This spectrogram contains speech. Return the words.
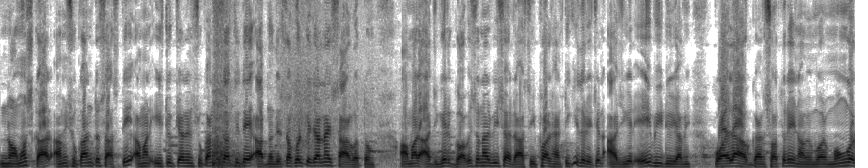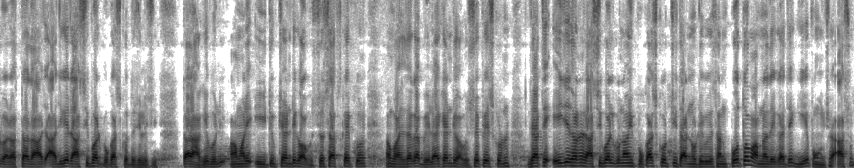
নমস্কার আমি সুকান্ত শাস্ত্রী। আমার ইউটিউব চ্যানেল সুকান্ত শাস্তিতে আপনাদের সকলকে জানাই স্বাগতম। আমার আজকের গবেষণার বিষয় রাশিফল হ্যাঁ ঠিকই ধরেছেন, আজকের এই ভিডিওয়ে আমি পয়লা অজ্ঞান সতেরোই নভেম্বর, মঙ্গলবার, অর্থাৎ আজ আজকের রাশিফল প্রকাশ করতে চলেছি। তার আগে বলি, আমার এই ইউটিউব চ্যানেলটিকে অবশ্যই সাবস্ক্রাইব করুন এবং পাশে থাকা বেল আইকনটি অবশ্যই প্রেস করুন, যাতে এই যে ধরনের রাশিফলগুলো আমি প্রকাশ করছি, তার নোটিফিকেশান প্রথম আপনাদের কাছে গিয়ে পৌঁছায় আসুন।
